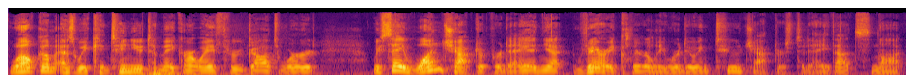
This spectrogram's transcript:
Welcome as we continue to make our way through God's Word. We say one chapter per day, and yet very clearly we're doing two chapters today. That's not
